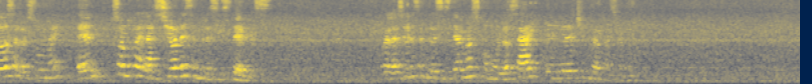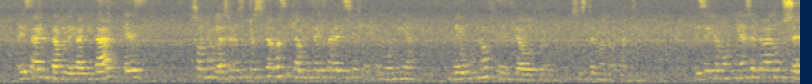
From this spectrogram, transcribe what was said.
todo se resume en, son relaciones entre sistemas. Relaciones entre sistemas como los hay en el derecho internacional. Esa interlegalidad es, son relaciones entre sistemas y la única diferencia es la hegemonía de uno frente a otro sistema normativo. Esa hegemonía se traduce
